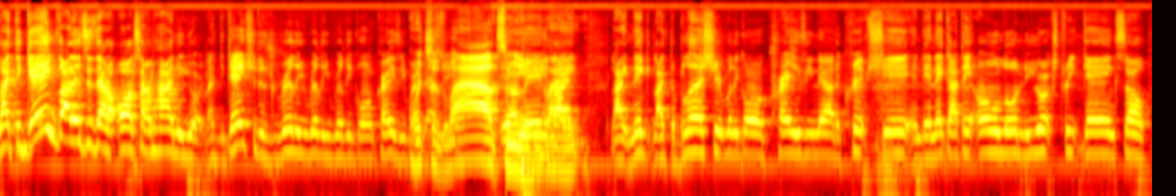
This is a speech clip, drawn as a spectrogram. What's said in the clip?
like the gang violence is at an all time high in New York. Like the gang shit is really, really, really going crazy right Which now. is dude. wild to you know me, What I mean? like- Like, like, nigga, like the blood shit really going crazy now. The Crip shit, and then they got their own little New York street gang. So,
